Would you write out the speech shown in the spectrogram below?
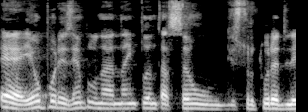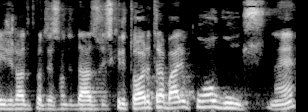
é, eu, por exemplo, na, na, implantação de estrutura de lei geral de proteção de dados no escritório, trabalho com alguns, né?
